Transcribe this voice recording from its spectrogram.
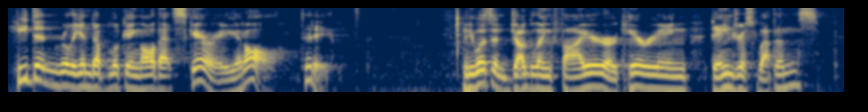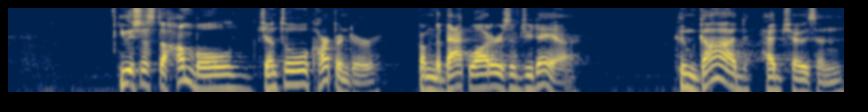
he didn't really end up looking all that scary at all, did he? And he wasn't juggling fire or carrying dangerous weapons. He was just a humble, gentle carpenter from the backwaters of Judea, whom God had chosen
